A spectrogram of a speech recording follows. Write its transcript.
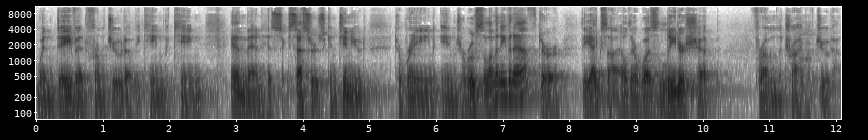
when David from Judah became the king, and then his successors continued to reign in Jerusalem. And even after the exile, there was leadership from the tribe of Judah.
